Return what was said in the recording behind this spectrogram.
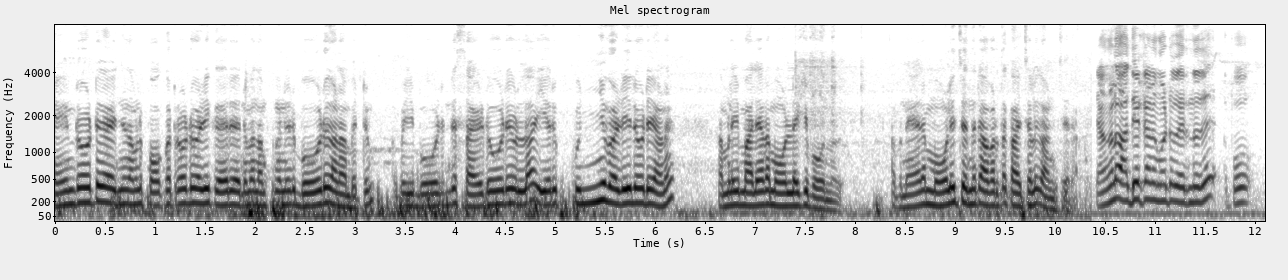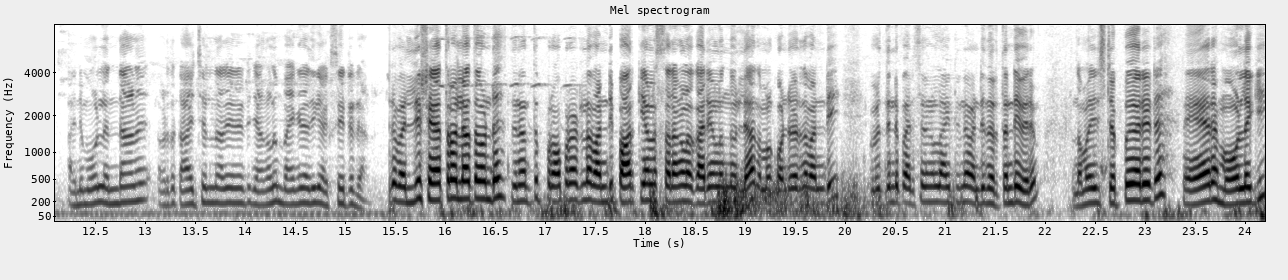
മെയിൻ റോഡ് കഴിഞ്ഞ് നമ്മൾ പോക്കറ്റ് റോഡ് വഴി കയറി വരുമ്പോൾ നമുക്ക് ഇങ്ങനെ ഒരു ബോർഡ് കാണാൻ പറ്റും. അപ്പോൾ ഈ ബോർഡിന്റെ സൈഡോടെയുള്ള ഈ ഒരു കുഞ്ഞു വഴിയിലൂടെയാണ് നമ്മൾ ഈ മലയുടെ മുകളിലേക്ക് പോകുന്നത്. അപ്പോൾ നേരെ മുകളിൽ ചെന്നിട്ട് അവിടുത്തെ കാഴ്ചകൾ കാണിച്ചു തരാം. ഞങ്ങൾ ആദ്യമായിട്ടാണ് ഇങ്ങോട്ട് വരുന്നത്. അപ്പോൾ അതിന് മുകളിൽ എന്താണ് അവിടുത്തെ കാഴ്ച എന്ന് അറിയാനായിട്ട് ഞങ്ങളും ഭയങ്കര അധികം എക്സൈറ്റഡ് ആണ്. ഒരു വലിയ ക്ഷേത്രം ഇല്ലാത്തതുകൊണ്ട് ഇതിനകത്ത് പ്രോപ്പർ ആയിട്ടുള്ള വണ്ടി പാർക്ക് ചെയ്യാനുള്ള സ്ഥലങ്ങളോ കാര്യങ്ങളൊന്നും ഇല്ല. നമ്മൾ കൊണ്ടുവരുന്ന വണ്ടി ഇവിടുത്തെ പരിസരങ്ങളിലായിട്ട് തന്നെ വണ്ടി നിർത്തേണ്ടി വരും. നമ്മൾ ഈ സ്റ്റെപ്പ് കയറിയിട്ട് നേരെ മുകളിലേക്ക്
